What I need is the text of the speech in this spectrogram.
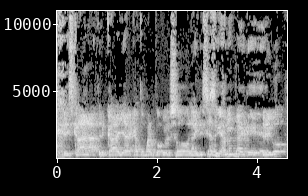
Pescar, a hacer kayak, a tomar un poco el sol, a irse a la Sí, islita. que- Te digo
